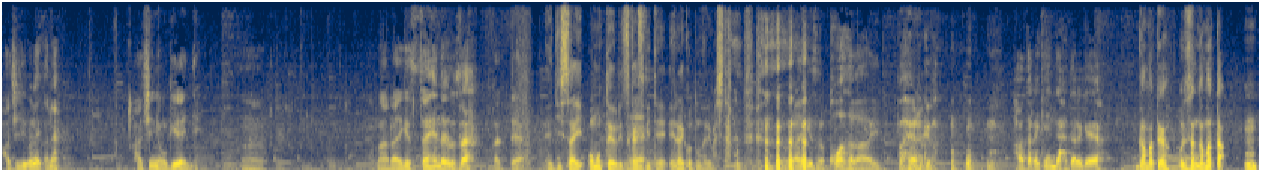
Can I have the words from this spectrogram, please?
8時ぐらいかな。8時に起きりゃいいねうんまあ来月大変だけどさこうやって。えー実際思ったより使いすぎてえらいことになりました、来月の怖さがいっぱいあるけど。働けんだ働けよ。頑張ったよ。おじさん頑張った。うん。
